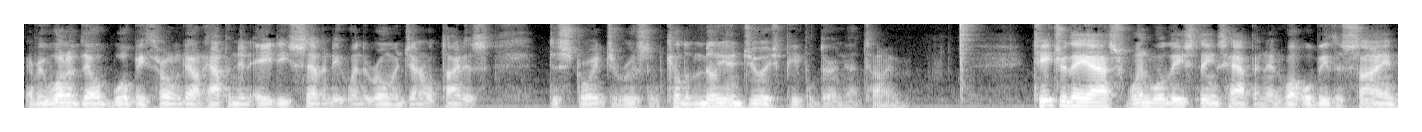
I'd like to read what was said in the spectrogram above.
Every one of them will be thrown down. Happened in AD 70 when the Roman general Titus destroyed Jerusalem, killed a million Jewish people during that time. Teacher, they asked, when will these things happen and what will be the sign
